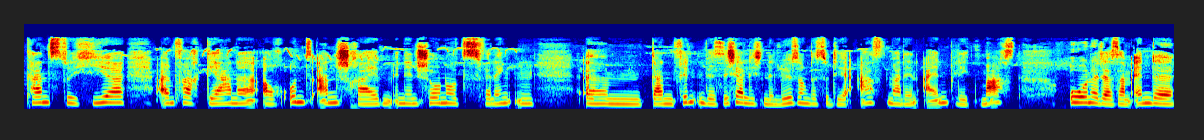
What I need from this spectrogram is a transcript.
kannst du hier einfach gerne auch uns anschreiben, in den Shownotes verlinken. Ähm, dann finden wir sicherlich eine Lösung, dass du dir erstmal den Einblick machst ohne das am Ende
